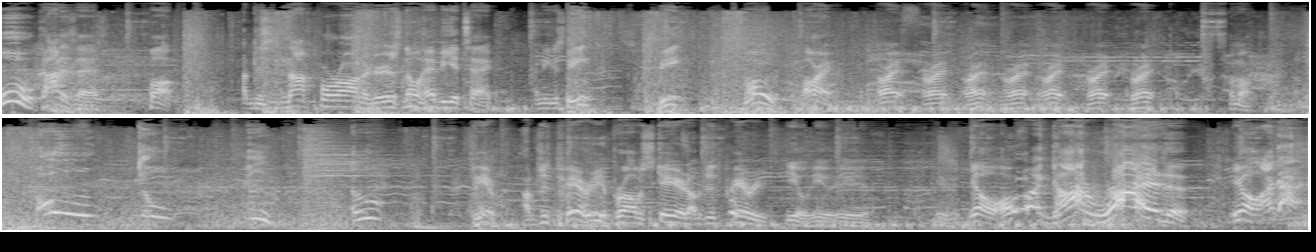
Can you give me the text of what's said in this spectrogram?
ooh, got his ass. Fuck. This is not For Honor. There is no heavy attack. I need to speed. beat, boom. All right, all right, all right, all right, all right, all right, all right, all right. Come on. Oh, oh, oh. Parry. I'm just parrying, bro. I'm scared. I'm just parrying. Heal, heal, heal. Yo, oh my God, run! Yo, I got.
